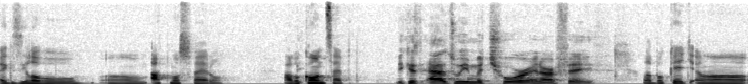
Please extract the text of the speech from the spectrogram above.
exilovú um, atmosféru alebo koncept. Because as we mature in our faith, Lebo keď uh,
